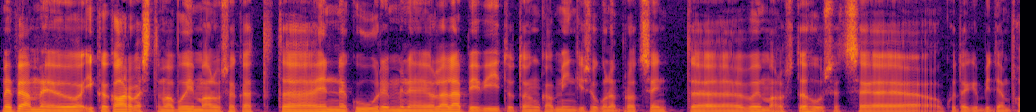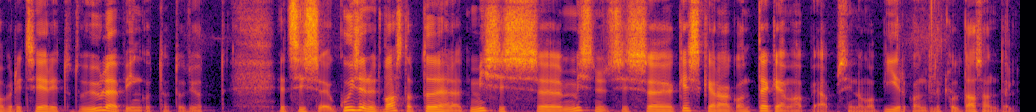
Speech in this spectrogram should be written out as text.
me peame ju ikkagi arvestama võimalusega, et äh, enne kui uurimine ei ole läbi viidud, on ka mingisugune protsent äh, võimalust õhus, et see kuidagipidi on fabritseeritud või ülepingutatud jutt. et siis, kui see nüüd vastab tõele, et mis siis, mis nüüd siis Keskerakond tegema peab siin oma piirkondlikul tasandil?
